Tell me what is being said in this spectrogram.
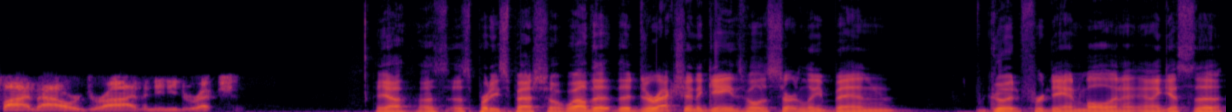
five hour drive in any direction. Yeah, that's, that's pretty special. Well, the, the direction of Gainesville has certainly been good for Dan Mullen. And I guess the,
